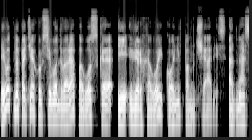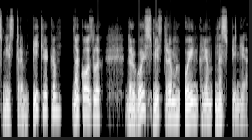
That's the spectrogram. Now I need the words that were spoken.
И вот на потеху всего двора повозка и верховой конь помчались. Одна с мистером Пиквиком на козлах, другой с мистером Уинклем на спине.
